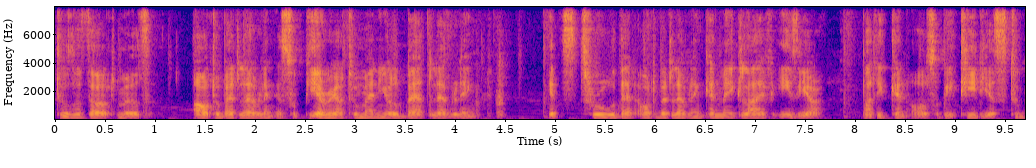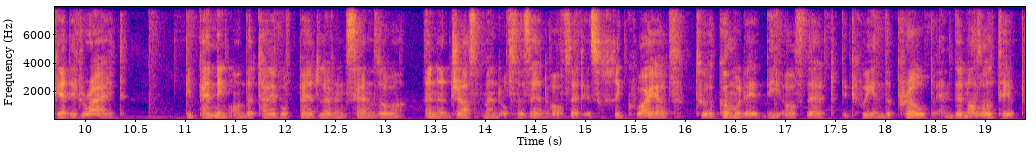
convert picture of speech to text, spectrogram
to the third myth, autobed leveling is superior to manual bed leveling. It's true that autobed leveling can make life easier, but it can also be tedious to get it right. Depending on the type of bed leveling sensor, an adjustment of the Z offset is required to accommodate the offset between the probe and the nozzle tip.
